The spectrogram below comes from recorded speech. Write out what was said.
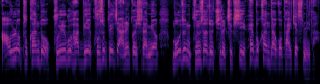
아울러 북한도 9.19 합의에 구속되지 않을 것이라며 모든 군사 조치를 즉시 회복한다고 밝혔습니다.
